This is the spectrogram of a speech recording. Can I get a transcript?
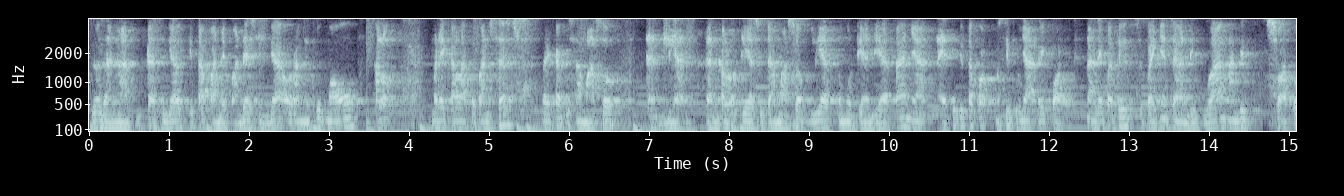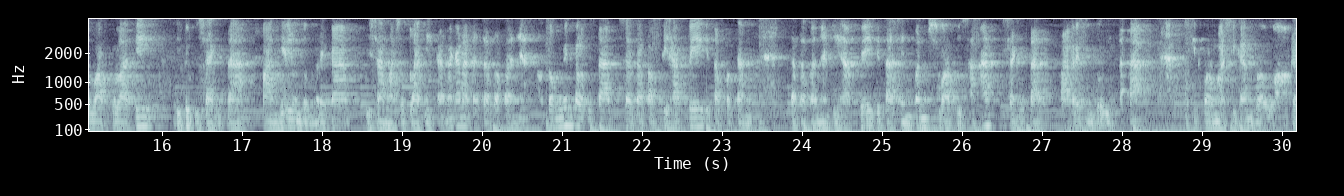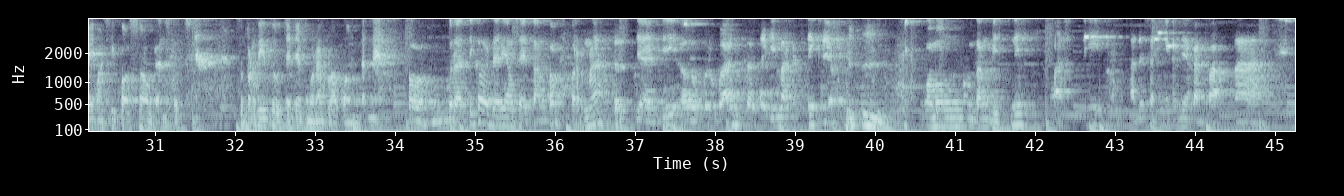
Itu sangat mudah tinggal kita pandai-pandai sehingga orang itu mau kalau mereka lakukan search mereka bisa masuk dan lihat. Dan kalau dia sudah masuk lihat kemudian dia tanya nah itu kita mesti punya record nah record itu sebaiknya jangan dibuang nanti suatu waktu lagi itu bisa kita panggil untuk mereka bisa masuk lagi karena kan ada catatannya atau mungkin kalau kita bisa catat di HP kita pegang catatannya di HP kita simpan suatu saat bisa kita tarik untuk kita informasikan bahwa masih kosong dan seterusnya seperti itu jadi menggunakan platform internet. Oh, berarti kalau dari yang saya tangkap pernah terjadi uh, perubahan strategi marketing ya. Mm-hmm. Ngomong tentang bisnis pasti ada saingannya kan Pak. Nah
